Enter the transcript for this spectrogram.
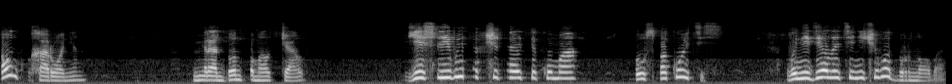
а он похоронен. Мирандон помолчал. Если и вы так считаете, кума, то успокойтесь. Вы не делаете ничего дурного.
